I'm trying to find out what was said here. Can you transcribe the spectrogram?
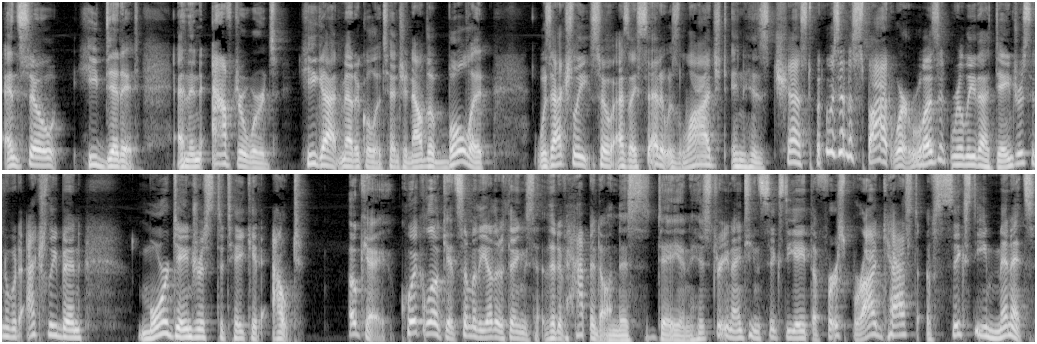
And so he did it. And then afterwards, he got medical attention. Now, the bullet was actually, so as I said, it was lodged in his chest, but it was in a spot where it wasn't really that dangerous and it would actually been more dangerous to take it out. Okay, quick look at some of the other things that have happened on this day in history. 1968, the first broadcast of 60 Minutes.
